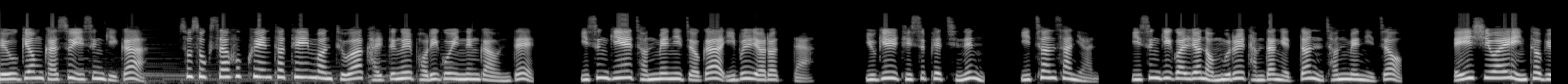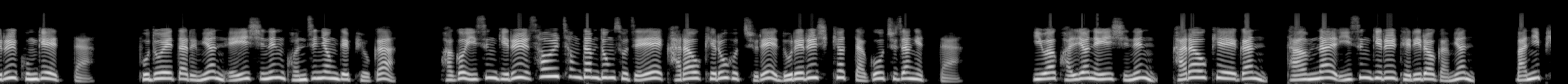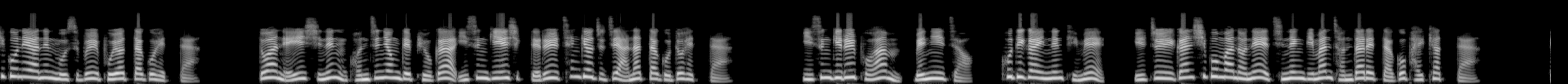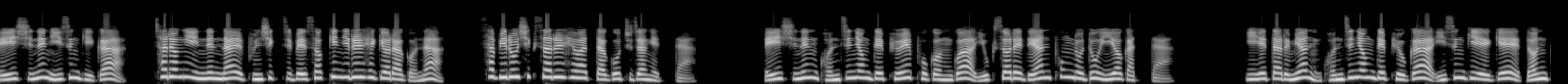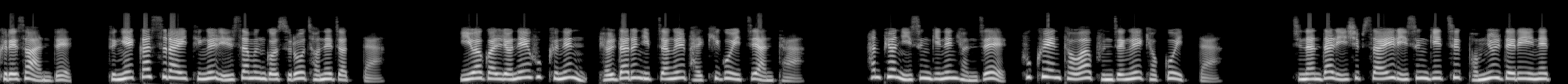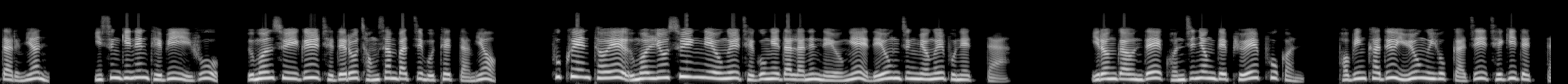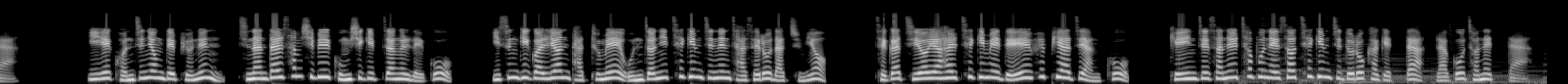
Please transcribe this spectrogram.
배우 겸 가수 이승기가 소속사 후크엔터테인먼트와 갈등을 벌이고 있는 가운데 이승기의 전 매니저가 입을 열었다. 6일 디스패치는 2004년 이승기 관련 업무를 담당했던 전 매니저 A씨와의 인터뷰를 공개했다. 보도에 따르면 A씨는 권진영 대표가 과거 이승기를 서울 청담동 소재의 가라오케로 호출해 노래를 시켰다고 주장했다. 이와 관련 A씨는 가라오케에 간 다음날 이승기를 데리러 가면 많이 피곤해하는 모습을 보였다고 했다. 또한 A씨는 권진영 대표가 이승기의 식대를 챙겨주지 않았다고도 했다. 이승기를 포함 매니저, 코디가 있는 팀에 일주일간 15만원의 진행비만 전달했다고 밝혔다. A씨는 이승기가 촬영이 있는 날 분식집에서 끼니를 해결하거나 사비로 식사를 해왔다고 주장했다. A씨는 권진영 대표의 폭언과 욕설에 대한 폭로도 이어갔다. 이에 따르면 권진영 대표가 이승기에게 넌 그래서 안 돼 등의 가스라이팅을 일삼은 것으로 전해졌다. 이와 관련해 후크는 별다른 입장을 밝히고 있지 않다. 한편 이승기는 현재 후크엔터와 분쟁을 겪고 있다. 지난달 24일 이승기 측 법률 대리인에 따르면 이승기는 데뷔 이후 음원 수익을 제대로 정산받지 못했다며 후크엔터의 음원료 수익 내용을 제공해달라는 내용의 내용 증명을 보냈다. 이런 가운데 권진영 대표의 폭언, 법인카드 유용 의혹까지 제기됐다. 이에 권진영 대표는 지난달 30일 공식 입장을 내고 이승기 관련 다툼에 온전히 책임지는 자세로 낮추며 제가 지어야 할 책임에 대해 회피하지 않고 개인 재산을 처분해서 책임지도록 하겠다 라고 전했다.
